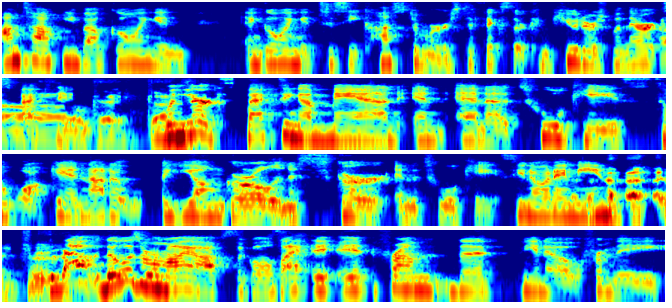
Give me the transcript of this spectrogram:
I'm talking about going in and going to see customers to fix their computers when they're ah, expecting uh, okay, gotcha. when they're expecting a man and and a tool case to walk in, not a, a young girl in a skirt and a tool case. You know what I mean? True. So that, those were my obstacles. I it, it, from the you know from the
